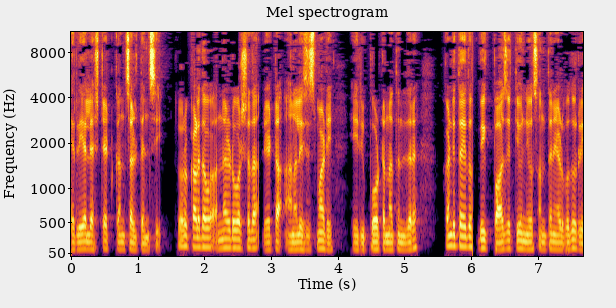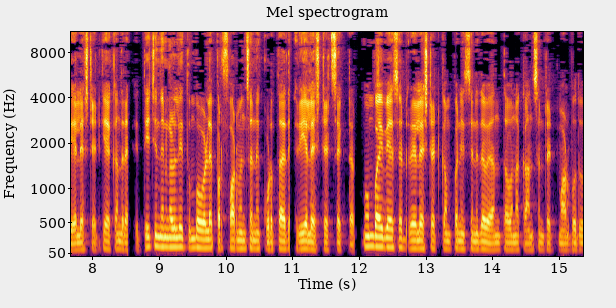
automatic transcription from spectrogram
a real estate consultancy ಇವರು ಕಳೆದ ಹನ್ನೆರಡು ವರ್ಷದ ಡೇಟಾ ಅನಾಲಿಸಿಸ್ ಮಾಡಿ ಈ ರಿಪೋರ್ಟ್ ಅನ್ನ ತಂದಿದ್ದಾರೆ. ಖಂಡಿತ ಇದು ಬಿಗ್ ಪಾಸಿಟಿವ್ ನ್ಯೂಸ್ ಅಂತಾನೆ ಹೇಳ್ಬೋದು ರಿಯಲ್ ಎಸ್ಟೇಟ್ಗೆ. ಯಾಕಂದ್ರೆ ಇತ್ತೀಚಿನ ದಿನಗಳಲ್ಲಿ ತುಂಬಾ ಒಳ್ಳೆ ಪರ್ಫಾರ್ಮೆನ್ಸ್ ಅನ್ನು ಕೊಡ್ತಾ ಇದೆ real estate sector Mumbai based real estate companies ಏನಿದಾವೆ ಅಂತವನ್ನ ಕಾನ್ಸಂಟ್ರೇಟ್ ಮಾಡಬಹುದು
